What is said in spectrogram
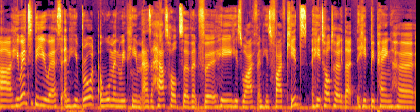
Uh, he went to the US and he brought a woman with him as a household servant for he, his wife, and his five kids. He told her that he'd be paying her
